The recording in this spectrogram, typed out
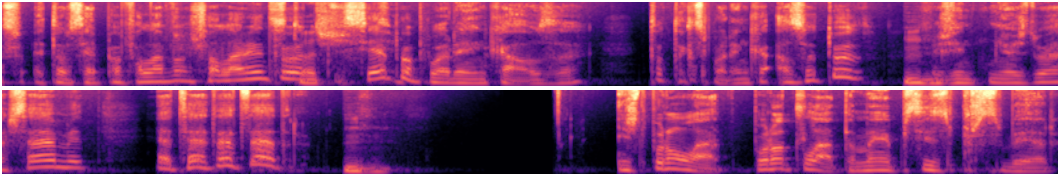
se- Então, se é para falar, vamos falar em todos. Se é para pôr em causa, então tem que se pôr em causa tudo. Os 20 milhões do Web Summit, etc, etc. Uhum. Isto por um lado. Por outro lado, também é preciso perceber,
